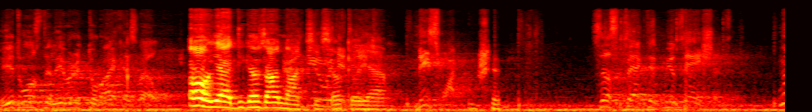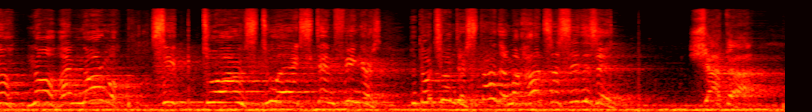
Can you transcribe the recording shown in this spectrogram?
It was delivered to Reich as well. Oh yeah, these are Nazis. Okay, yeah. This one. Suspected mutation. No, no, I'm normal. See, two arms, two legs, ten fingers. Don't you understand? I'm a Hansa citizen. Shut up!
